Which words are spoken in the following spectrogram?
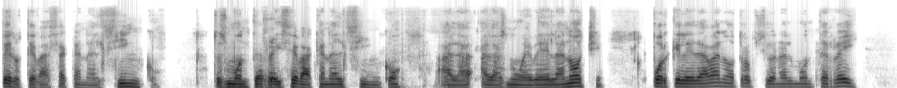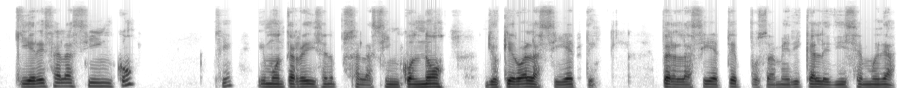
pero te vas a Canal 5. Entonces Monterrey se va a Canal 5 a, las 9 de la noche, porque le daban otra opción al Monterrey. ¿Quieres a las 5? ¿Sí? Y Monterrey dice, pues a las 5 no, yo quiero a las 7. Pero a las 7, pues América le dice, mira,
